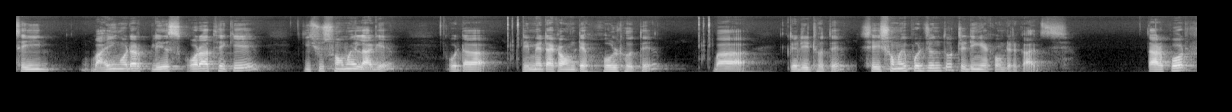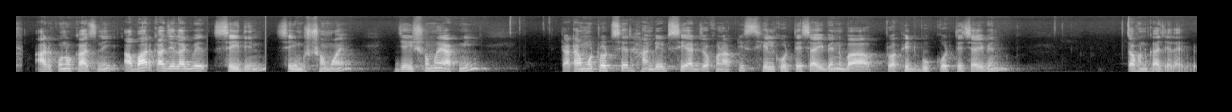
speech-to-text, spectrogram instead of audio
সেই বাইং অর্ডার প্লেস করা থেকে কিছু সময় লাগে ওটা ডিমেট অ্যাকাউন্টে হোল্ড হতে বা ক্রেডিট হতে, সেই সময় পর্যন্ত ট্রেডিং অ্যাকাউন্টের কাজ। তারপর আর কোনো কাজ নেই। আবার কাজে লাগবে সেই দিন, সেই সময়, যেই সময় আপনি টাটা মোটরসের হান্ড্রেড শেয়ার যখন আপনি সেল করতে চাইবেন বা প্রফিট বুক করতে চাইবেন, তখন কাজে লাগবে।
